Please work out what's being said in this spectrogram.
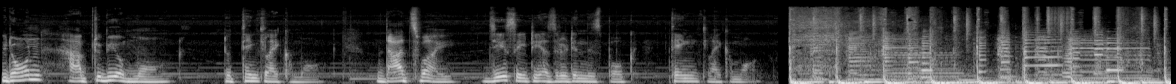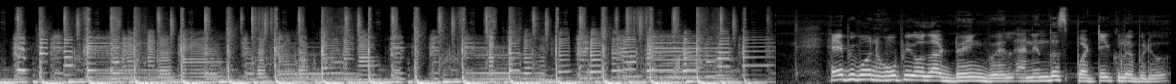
You don't have to be a monk to think like a monk. That's why Jay Shetty has written this book, Think Like a Monk. Hey everyone, hope you all are doing well. And in this particular video,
